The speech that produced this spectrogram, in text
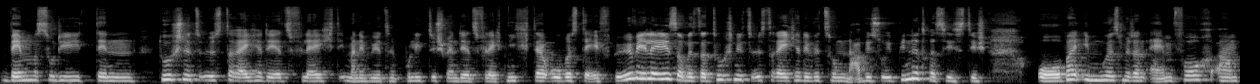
wenn man so die, den Durchschnittsösterreicher, der jetzt vielleicht, ich meine, ich will jetzt nicht politisch werden, der jetzt vielleicht nicht der oberste FPÖ-Wähler ist, aber der Durchschnittsösterreicher, der wird sagen, na, wieso, ich bin nicht rassistisch. Aber ich muss mir dann einfach, ähm,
